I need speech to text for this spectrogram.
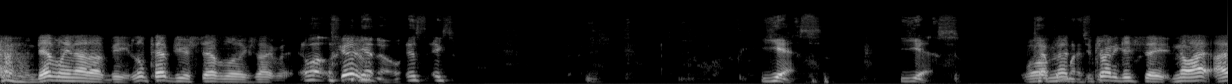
I, definitely not upbeat. A little pep to your step, a little excitement. Well, good. You know, it's it's yes, yes. Well, I'm not trying to get you to say no. I, I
